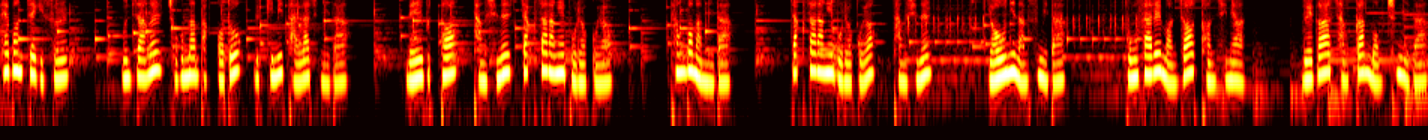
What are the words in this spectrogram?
세 번째 기술. 문장을 조금만 바꿔도 느낌이 달라집니다. 내일부터 당신을 짝사랑해 보려고요. 평범합니다. 짝사랑해 보려고요. 당신을 여운이 남습니다. 동사를 먼저 던지면 뇌가 잠깐 멈춥니다.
